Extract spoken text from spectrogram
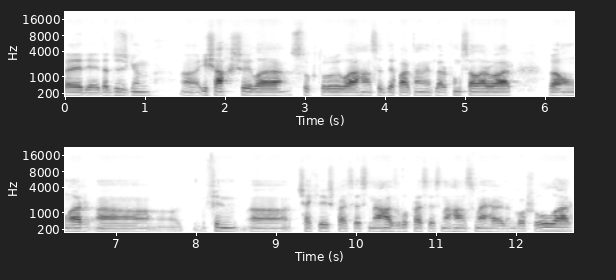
belə deyək də düzgün iş axışı ilə, strukturu ilə hansı departamentlər, funksiyalar var və onlar film çəkiliş prosesinə, hazırlıq prosesinə hansı mərhələdən qoşulurlar,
